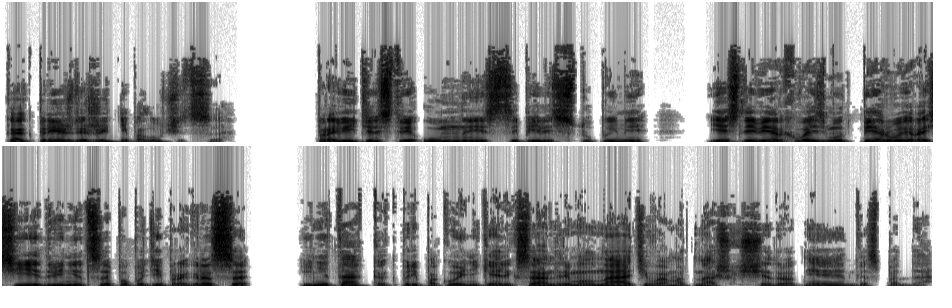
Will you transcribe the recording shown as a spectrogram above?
как прежде жить не получится. В правительстве умные сцепились с тупыми. Если верх возьмут первый, Россия двинется по пути прогресса, и не так, как при покойнике Александре, мол, нате вам от наших щедрот. Нет, господа,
